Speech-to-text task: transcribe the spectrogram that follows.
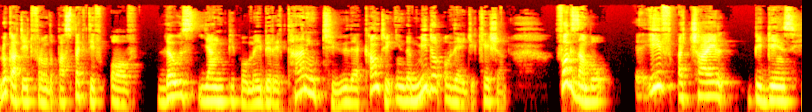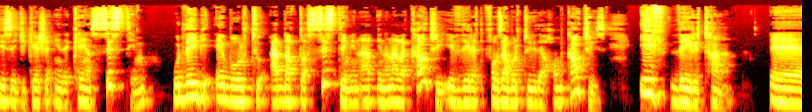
look at it from the perspective of those young people maybe returning to their country in the middle of their education for example, if a child begins his education in the Kenyan system, would they be able to adapt a system in, a, in another country if they, for example, to their home countries, if they return uh,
